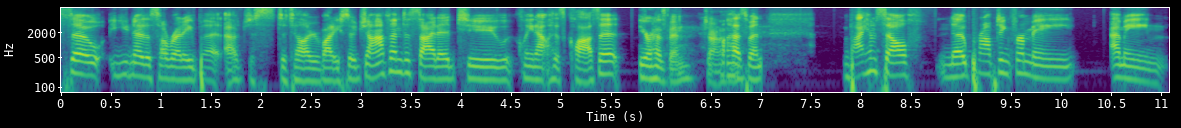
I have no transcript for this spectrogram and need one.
so you know this already, but uh, just to tell everybody. So Jonathan decided to clean out his closet. Your husband, Jonathan. My husband, by himself, no prompting from me. I mean,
